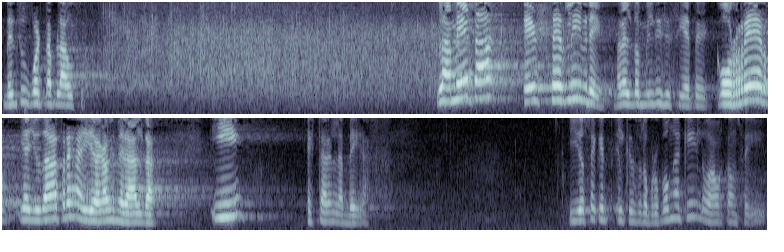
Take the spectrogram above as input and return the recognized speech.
Den un fuerte aplauso. La meta es ser libre para el 2017, correr y ayudar a tres a ir a la Esmeralda y estar en Las Vegas. Y yo sé que el que se lo proponga aquí lo vamos a conseguir.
